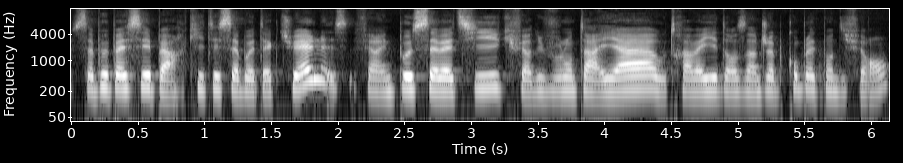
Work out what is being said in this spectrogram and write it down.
Ça peut passer par quitter sa boîte actuelle, faire une pause sabbatique, faire du volontariat ou travailler dans un job complètement différent.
